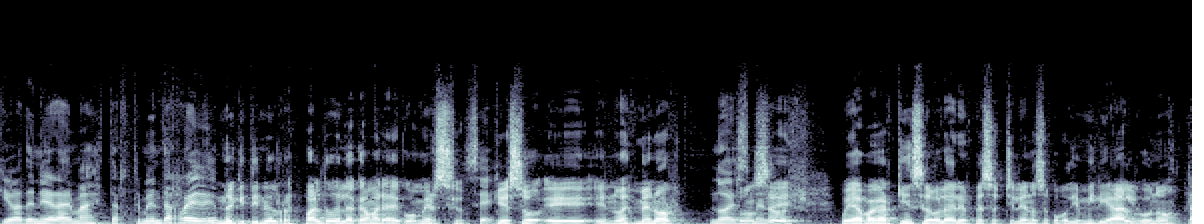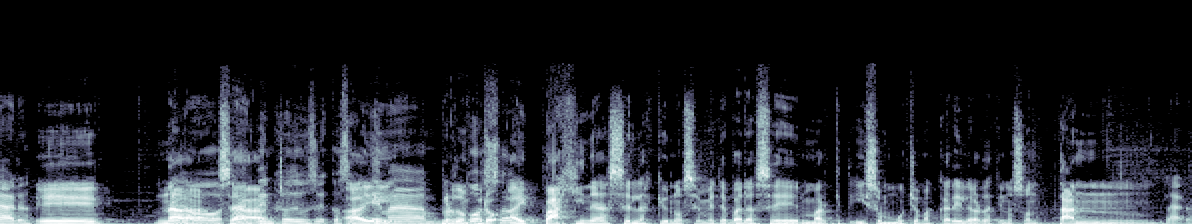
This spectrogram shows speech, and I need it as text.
que va a tener además estas tremendas redes. No, y que tiene el respaldo de la Cámara de Comercio, Sí. que eso eh, eh, no es menor. No es Entonces, menor. voy a pagar 15 dólares en pesos chilenos, son como 10 mil y algo, ¿no? Claro. Eh, nada, Pero o sea, estás dentro de un ecosistema hay, Perdón, pero hay páginas en las que uno se mete para hacer marketing y son mucho más caras y la verdad es que no son tan, Claro.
